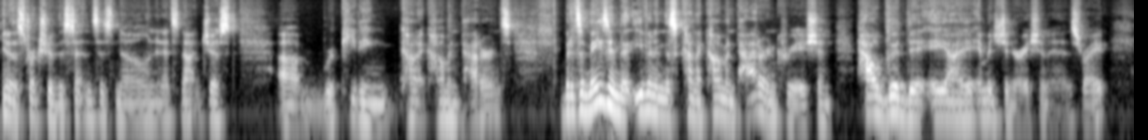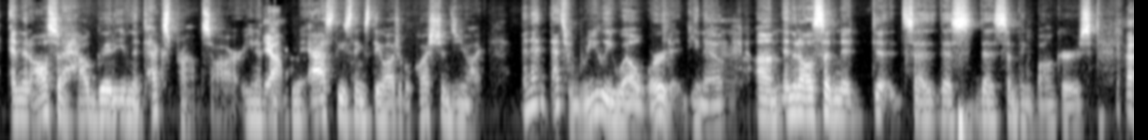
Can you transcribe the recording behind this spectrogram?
you know the structure of the sentence is known and it's not just um, repeating kind of common patterns but it's amazing that even in this kind of common pattern creation how good the ai image generation is right and then also how good even the text prompts are you know yeah. ask these things theological questions and you're like and that, that's really well worded, you know. Mm-hmm. Um, and then all of a sudden it, it says this does something bonkers. I,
